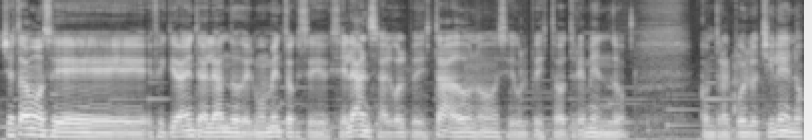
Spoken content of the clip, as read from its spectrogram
Ya estamos eh, efectivamente hablando del momento que se, se lanza el golpe de Estado, ¿no? ese golpe de Estado tremendo contra el pueblo chileno.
